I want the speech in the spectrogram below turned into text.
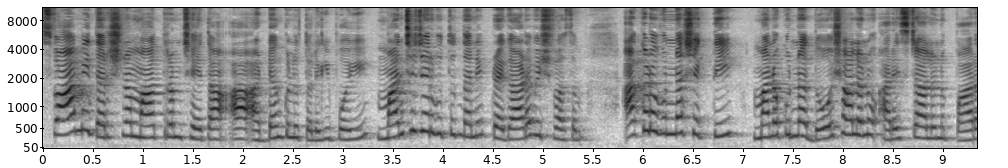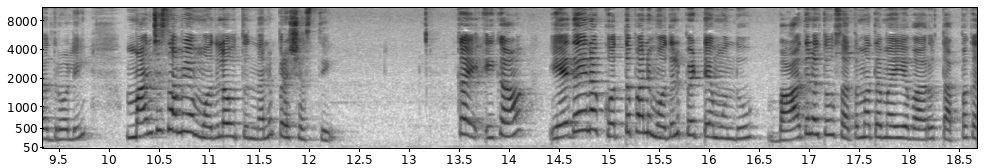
స్వామి దర్శనం మాత్రం చేత ఆ అడ్డంకులు తొలగిపోయి మంచి జరుగుతుందని ప్రగాఢ విశ్వాసం. అక్కడ ఉన్న శక్తి మనకున్న దోషాలను అరిష్టాలను పారద్రోలి మంచి సమయం మొదలవుతుందని ప్రశస్తి. ఇక ఇక ఏదైనా కొత్త పని మొదలుపెట్టే ముందు బాధలతో సతమతమయ్యే వారు తప్పక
